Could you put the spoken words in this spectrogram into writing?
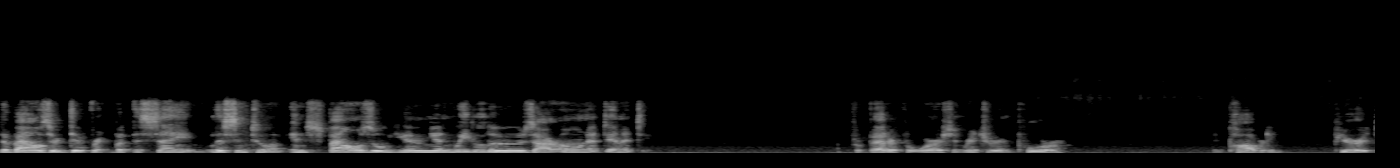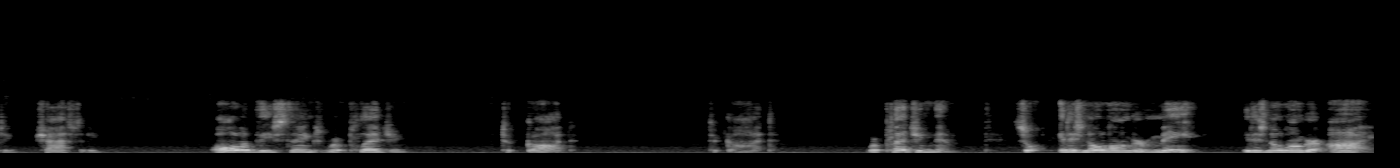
the vows are different but the same. Listen to them. In spousal union, we lose our own identity. For better, for worse, and richer and poorer in poverty, purity, chastity. All of these things we're pledging to God. To God. We're pledging them. So it is no longer me. It is no longer I.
